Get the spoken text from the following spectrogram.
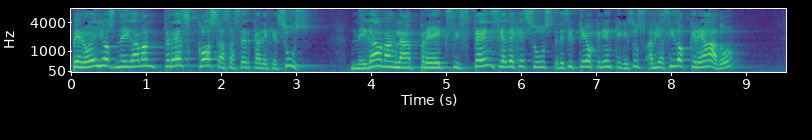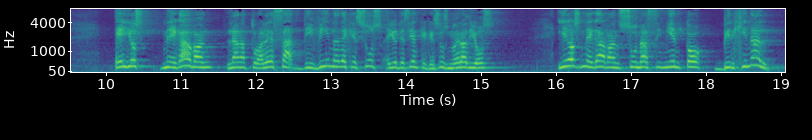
Pero ellos negaban tres cosas acerca de Jesús. Negaban la preexistencia de Jesús, es decir, que ellos creían que Jesús había sido creado ellos negaban la naturaleza divina de Jesús. Ellos decían que Jesús no era Dios. Y ellos negaban su nacimiento virginal.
